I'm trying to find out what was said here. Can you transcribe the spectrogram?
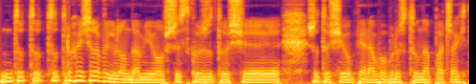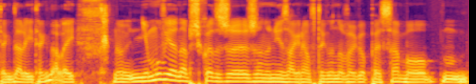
no to, to, to trochę źle wygląda mimo wszystko, że to się, że to się opiera po prostu na paczach i tak dalej, i tak dalej. No nie mówię na przykład, że, że no nie zagram w tego nowego PESa, bo mm,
